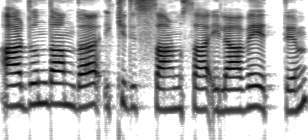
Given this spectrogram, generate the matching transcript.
Ardından da 2 diş sarımsağı ilave ettim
